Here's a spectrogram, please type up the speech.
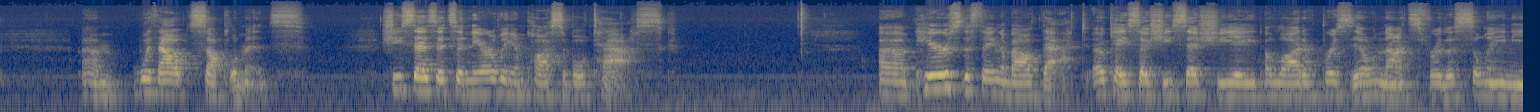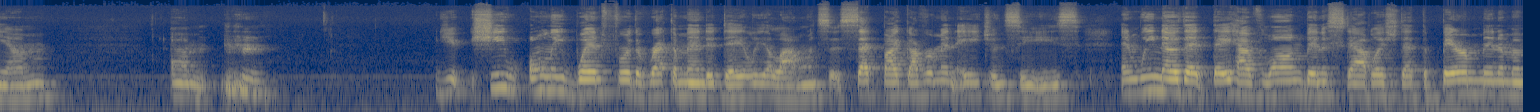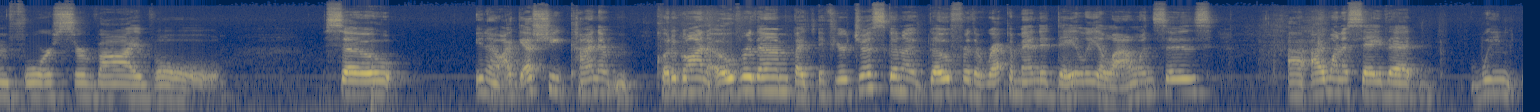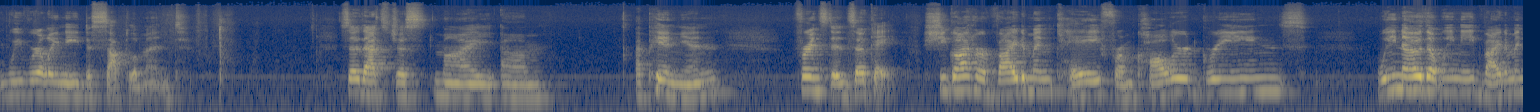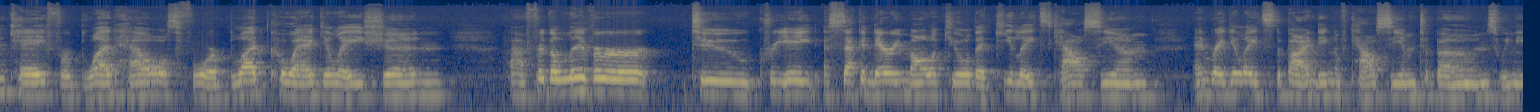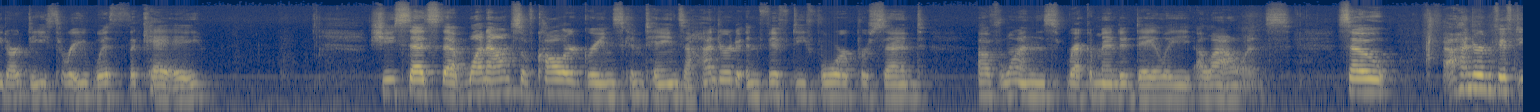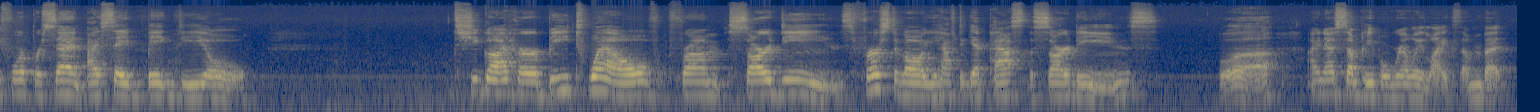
um, without supplements. She says it's a nearly impossible task. Um, here's the thing about that. Okay, so she says she ate a lot of Brazil nuts for the selenium. You, she only went for the recommended daily allowances set by government agencies and we know that they have long been established at the bare minimum for survival. So, you know, I guess she kind of could have gone over them, but if you're just going to go for the recommended daily allowances, uh, I want to say that we we really need to supplement. So that's just my um, opinion. For instance, okay, she got her vitamin K from collard greens. We know that we need vitamin K for blood health, for blood coagulation, uh, for the liver to create a secondary molecule that chelates calcium and regulates the binding of calcium to bones. We need our D3 with the K. She says that one ounce of collard greens contains 154% of one's recommended daily allowance. So, 154%, I say big deal. She got her B12 from sardines. First of all, you have to get past the sardines. Ugh. I know some people really like them, but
